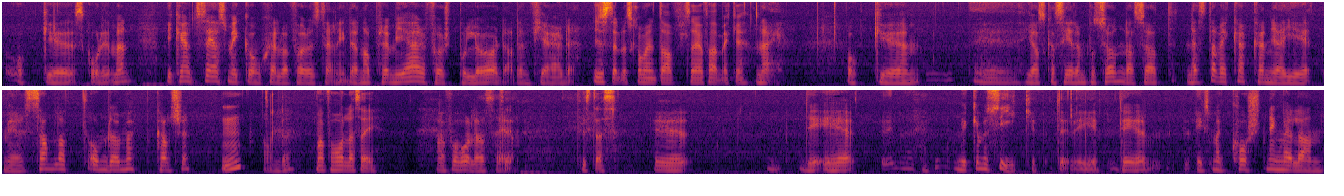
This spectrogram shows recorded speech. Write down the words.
och eh, skådis. Men vi kan inte säga så mycket om själva föreställningen. Den har premiär först på lördag den fjärde. Just det, då ska man inte avslöja för mycket. Nej. Och eh, eh, jag ska se den på söndag så att nästa vecka kan jag ge ett mer samlat omdöme kanske. Mm. Om den. Man får hålla sig. Man får hålla sig. Till, tills dess. Eh, det är mycket musik. Det är, det är liksom en korsning mellan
